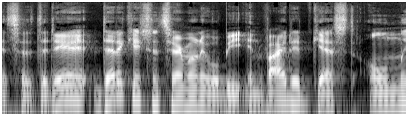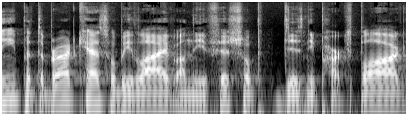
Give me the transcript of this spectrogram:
It says the de- dedication ceremony will be invited guests only, but the broadcast will be live on the official Disney Parks blog,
